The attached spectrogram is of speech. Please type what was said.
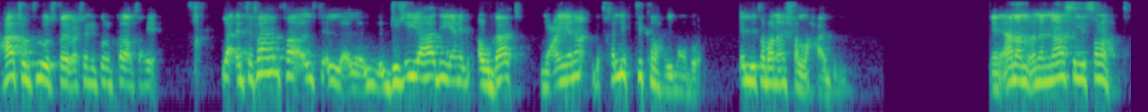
هاتوا الفلوس طيب عشان يكون الكلام صحيح. لا أنت فاهم؟ فالجزئية هذه يعني أوقات معينة بتخليك تكره الموضوع اللي طبعا إن شاء الله حادي يعني أنا من الناس اللي صمت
